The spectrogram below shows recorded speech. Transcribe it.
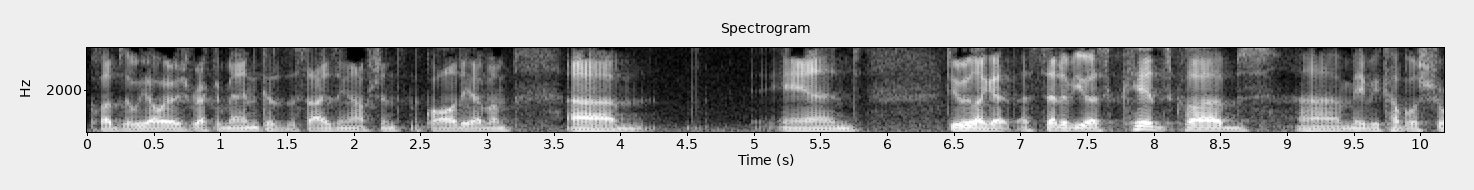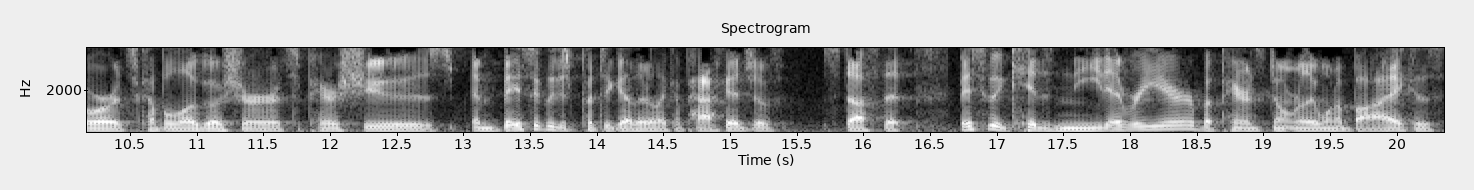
clubs that we always recommend because of the sizing options and the quality of them. Um, and do like a, a, set of U.S. Kids clubs, uh, maybe a couple of shorts, a couple logo shirts, a pair of shoes, and basically just put together like a package of stuff that basically kids need every year, but parents don't really want to buy because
